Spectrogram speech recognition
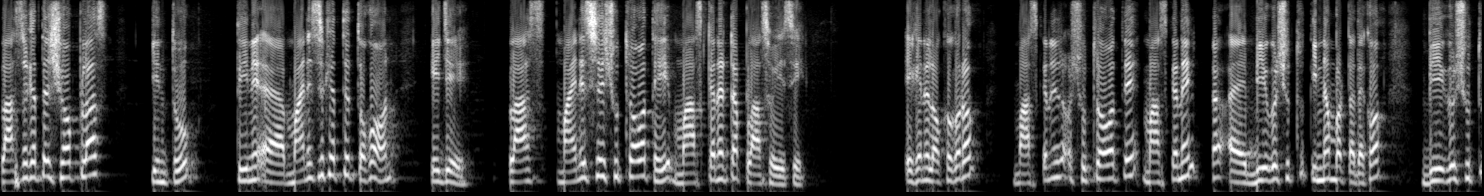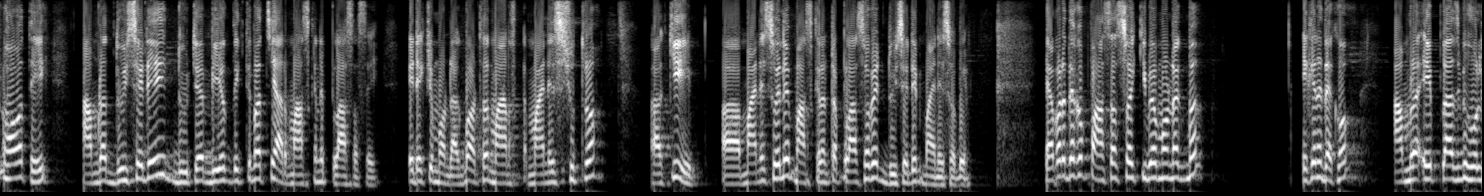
প্লাসের ক্ষেত্রে সব প্লাস কিন্তু তিনে মাইনাসের ক্ষেত্রে তখন এই যে প্লাস মাইনাসের সূত্র হওয়াতে মাঝখানে একটা প্লাস হয়েছে। এখানে লক্ষ্য করো মাঝখানের সূত্র হওয়াতে মাঝখানে বিয়োগের সূত্র তিন নাম্বারটা, দেখো। বিয়োগের সূত্র হওয়াতে আমরা দুই সাইডে দুইটা বিয়োগ দেখতে পাচ্ছি আর মাঝখানে প্লাস আছে। এটা একটু মনে রাখব, অর্থাৎ মাইনাসের সূত্র কি? মাইনাস হলে মাঝখানেরটা প্লাস হবে, দুই সাইডে মাইনাস হবে। এবারে দেখো পাঁচ আর ছয় কীভাবে মনে রাখবা? এখানে দেখো, আমরা A plus B whole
